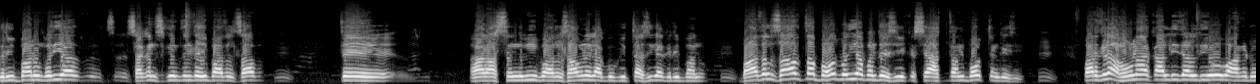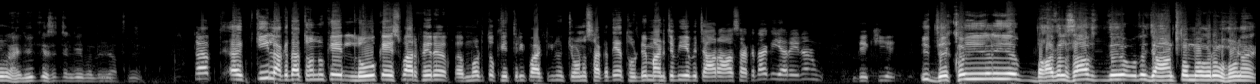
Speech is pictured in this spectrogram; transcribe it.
ਗਰੀਬਾਂ ਨੂੰ ਵਧੀਆ ਸ- ਸਗਨ ਸਕੀਮ ਦਿੰਦੇ ਸੀ ਬਾਦਲ ਸਾਹਿਬ। ਤੇ ਆ ਰਾਸ਼ਨ ਵੀ ਬਾਦਲ ਸਾਹਿਬ ਨੇ ਲਾਗੂ ਕੀਤਾ ਸੀਗਾ ਗਰੀਬਾਂ ਨੂੰ। ਬਾਦਲ ਸਾਹਿਬ ਤਾਂ ਬਹੁਤ ਵਧੀਆ ਬੰਦੇ ਸੀ ਇੱਕ ਸਿਆਸਤਦਾਨ ਬਹੁਤ ਚੰਗੇ ਸੀ। ਪਰ ਜਿਹੜਾ ਹੁਣ ਅਕਾਲੀ ਦਲ ਦੀ ਉਹ ਵਾਂਗਡੋਰ ਹੈ ਨਹੀਂ ਕਿਸੇ ਚੰਗੇ ਬੰਦੇ ਦੇ ਹੱਥ 'ਚ ਤਾਂ ਕੀ ਲੱਗਦਾ ਤੁਹਾਨੂੰ ਕਿ ਲੋਕ ਇਸ ਵਾਰ ਫਿਰ ਮੁੜ ਤੋਂ ਖੇਤਰੀ ਪਾਰਟੀ ਨੂੰ ਚੁਣ ਸਕਦੇ ਆ? ਤੁਹਾਡੇ ਮਨ 'ਚ ਵੀ ਇਹ ਵਿਚਾਰ ਆ ਸਕਦਾ ਕਿ ਯਾਰ ਇਹਨਾਂ ਨੂੰ ਦੇਖੀਏ? ਇਹ ਦੇਖੋ ਜੀ ਜਿਹੜੀ ਇਹ ਬਾਦਲ ਸਾਹਿਬ ਦੇ ਉਹਦੇ ਜਾਣ ਤੋਂ ਮਗਰੋਂ ਹੋਣਾ ਹੈ।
